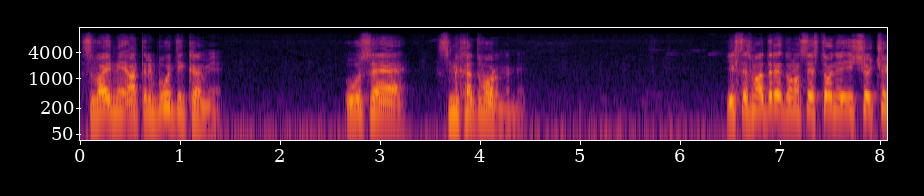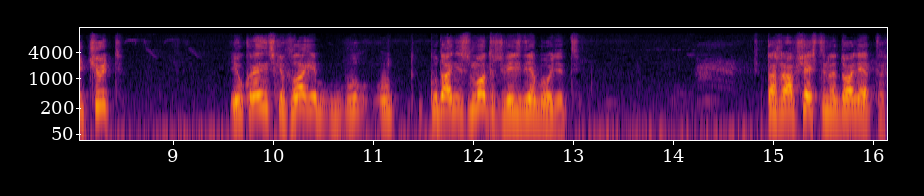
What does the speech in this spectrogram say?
своими атрибутиками уже смехотворными. Если смотреть, у нас Эстония еще чуть-чуть, и украинские флаги, куда ни смотришь, везде будет. Даже общественные туалеты.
